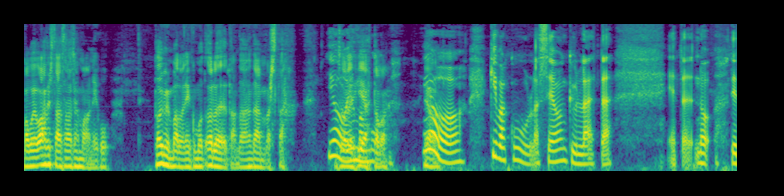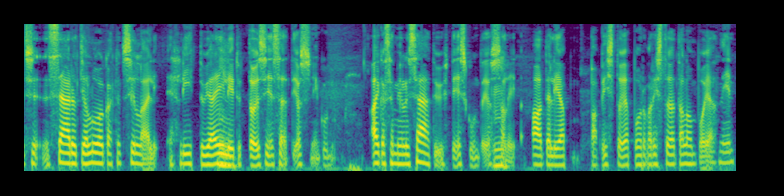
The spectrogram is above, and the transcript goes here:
mä voin vahvistaa sitä asemaa niin kuin, toimimalla niin kuin mut odotetaan tai tämmöistä. Joo, se oli ilman Joo. Joo, kiva kuulla. Se on kyllä, että, että no, tietysti säädöt ja luokat nyt sillä liittyy ja ei mm. liity toisiinsa, että jos niin kuin aikaisemmin oli säätyyhteiskunta, jossa mm. oli aatelia, papistoja, porvaristoja, talonpojat, niin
